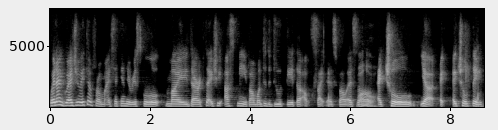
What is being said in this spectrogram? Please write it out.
when i graduated from my secondary school my director actually asked me if i wanted to do theater outside as well as Wow. a actual yeah a- actual thing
